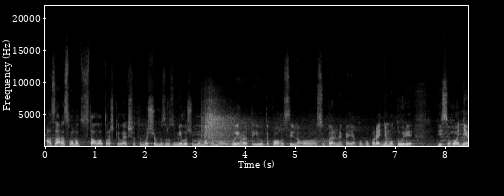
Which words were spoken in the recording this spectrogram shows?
А зараз воно стало трошки легше, тому що ми зрозуміли, що ми можемо виграти і у такого сильного суперника, як у попередньому турі. І сьогодні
